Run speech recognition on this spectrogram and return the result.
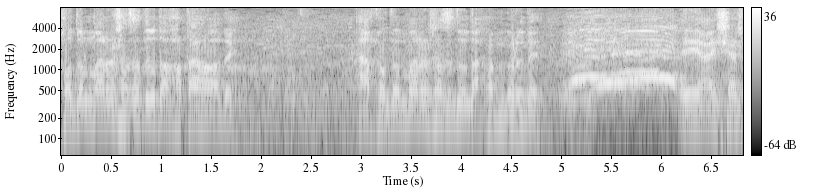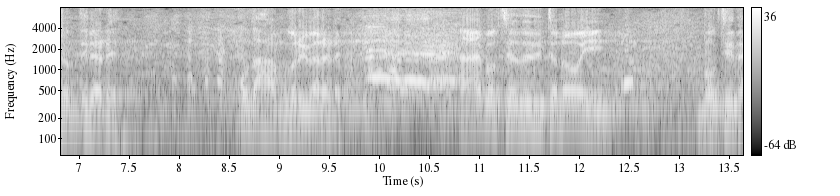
সদন মানুষ আছে তো হতা হওয়া দে। আর সদন মানুষ আছে তো উদাহাম করে দে। এই আই শেষ দিরে দে উদাহাম করিবারে দে। আই বক্তৃতা দিত নই। বক্তৃতা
